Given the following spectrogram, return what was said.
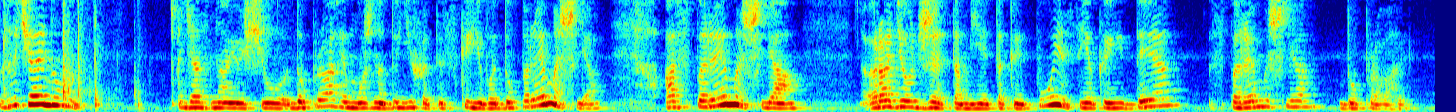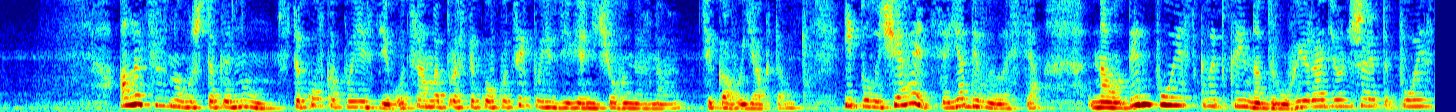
Звичайно, я знаю, що до Праги можна доїхати з Києва до Перемишля, а з Перемишля радіоджет там є такий поїзд, який йде з Перемишля до Праги. Але це знову ж таки ну, стиковка поїздів. От саме про стиковку цих поїздів я нічого не знаю. Цікаво, як там. І виходить, я дивилася на один поїзд квитки, на другий радіоджет поїзд.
